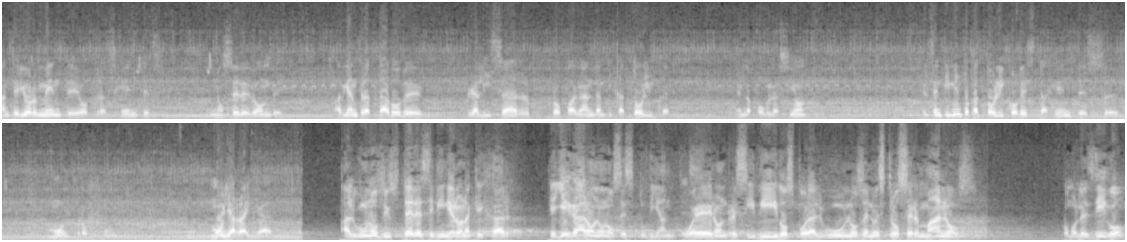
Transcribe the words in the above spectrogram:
anteriormente otras gentes, no sé de dónde, habían tratado de realizar propaganda anticatólica en la población. El sentimiento católico de esta gente es eh, muy profundo, muy arraigado. Algunos de ustedes se vinieron a quejar que llegaron unos estudiantes. Fueron recibidos por algunos de nuestros hermanos. Como les digo,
